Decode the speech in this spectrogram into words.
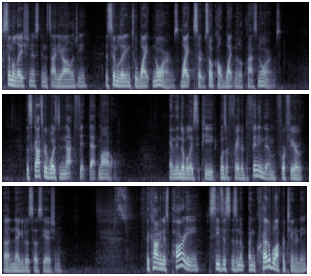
assimilationist in its ideology, assimilating to white norms, white so-called white middle class norms. The Scottsboro Boys did not fit that model and the NAACP was afraid of defending them for fear of uh, negative association. The Communist Party sees this as an incredible opportunity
